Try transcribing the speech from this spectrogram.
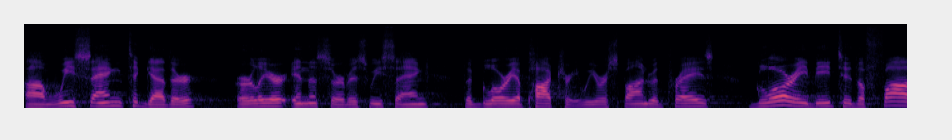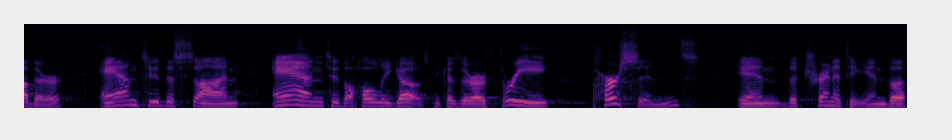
Um, we sang together earlier in the service, we sang the Gloria Patri. We respond with praise. Glory be to the Father and to the Son and to the Holy Ghost, because there are three persons in the Trinity, in the,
